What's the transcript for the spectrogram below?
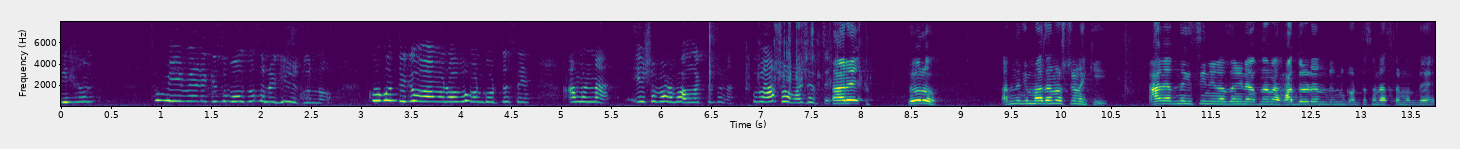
দিহান তুমি এই মেয়েটা কিছু বলতেছো না কিসের জন্য? কখন থেকে ও আমার অপমান করতেছে? আমার না এসব আর ভালো লাগতেছে না। তুমি আসো আমার সাথে। আরে তোরো আপনি কি মাথা নষ্ট নাকি? আমি আপনাকে চিনি না জানি না আপনি আমার হাত ধরে টান করতেছেন রাস্তার মধ্যে।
